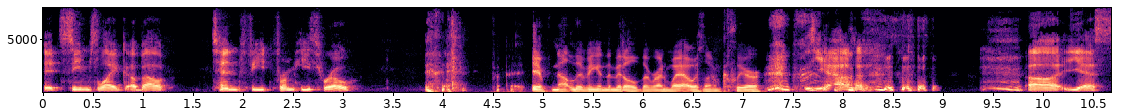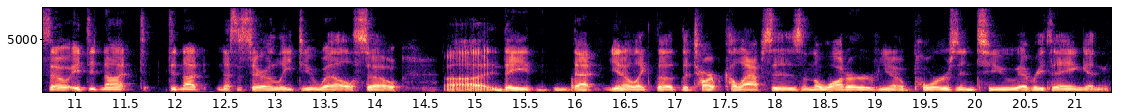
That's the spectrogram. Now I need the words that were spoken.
it seems like about ten feet from Heathrow. If not living in the middle of the runway, I was unclear. yeah. uh, yes. So it did not did not necessarily do well. So uh, they that you know like the the tarp collapses and the water you know pours into everything and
